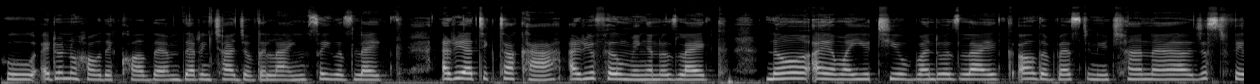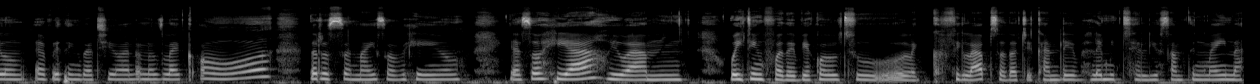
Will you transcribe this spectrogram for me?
who I don't know how they call them. They're in charge of the line. So he was like, Are you a TikToker? Are you filming? And was like, No, I am a YouTube. And was like, All the best in your channel. Just film everything that you want. And I was like, Oh, that was so nice of him. Yeah, so here we were um, waiting for the vehicle to like fill up so that we can leave. Let me tell you something, Maina.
